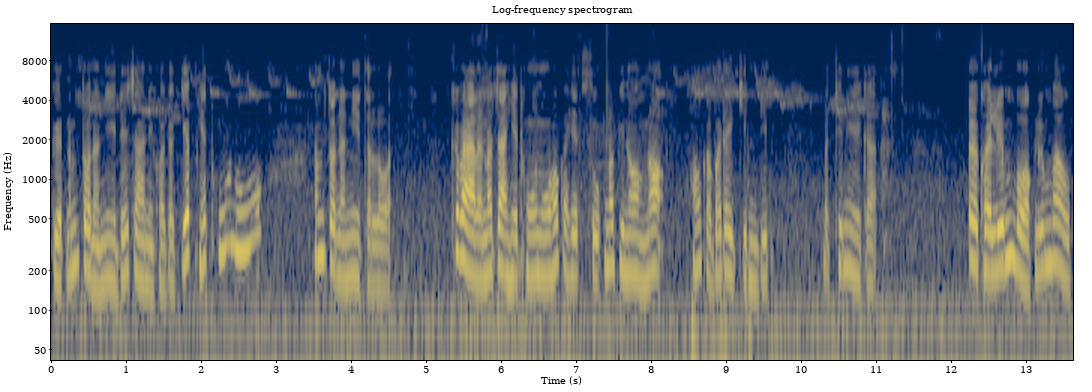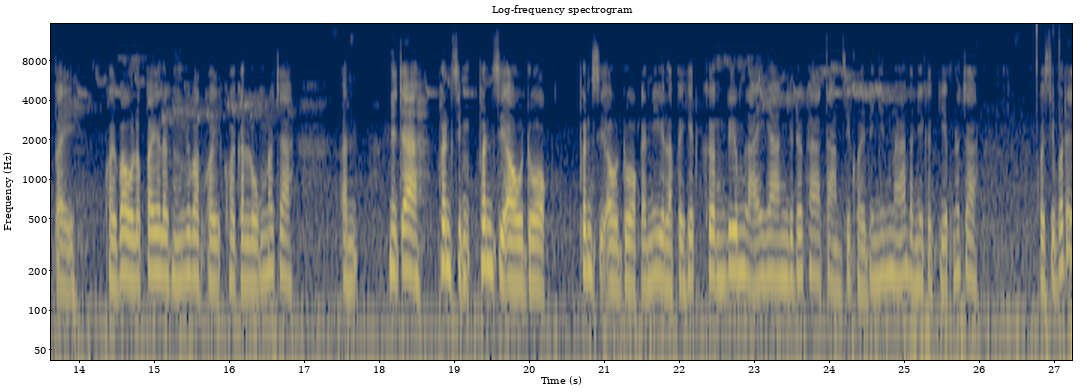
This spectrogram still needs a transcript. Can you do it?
เกิดน้ำต้นอันนี้เด้จ้านี่คอยก็เก็บเห็ดหูหนู น้ำต้นอันนี้ตลอด คือว่าแหล้วเนาะจ้าเห็ดหูหนูเขาก็เห็ดสุกเนาะพี่น้องเนาะ เขาก็บ่ได้กินดิบบัดที่นี่ก็เออคอยลืมบอกลืมเว้าไปคอยเว้าแล้วไปแล้วหึงหรือว่าคอยคอยกันหลงเนาะจ้าอันนี่จ้าเพิ่นสิเพิ่นสิเอาดอกเพิ่นสิเอาดอกอันนี้ล่ะไปเฮ็ดเครื่องดื่มหลายอย่างอยู่เด้อค่ะตามที่ข่อยได้ยินมาบัดนี้ก็เก็บเนาะจ้าข่อยสิบ่ได้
